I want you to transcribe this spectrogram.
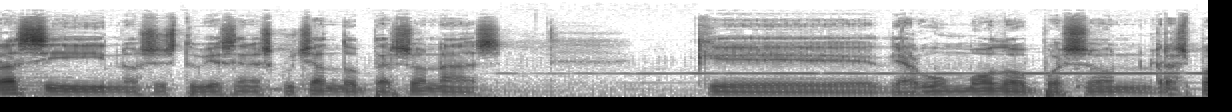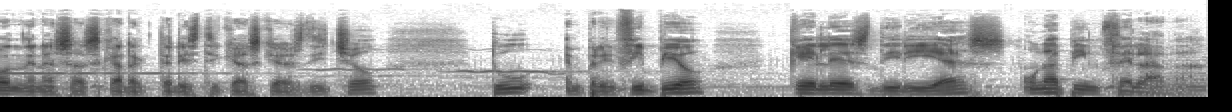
Ahora si nos estuviesen escuchando personas que de algún modo pues son responden a esas características que has dicho, tú en principio ¿qué les dirías? Una pincelada.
